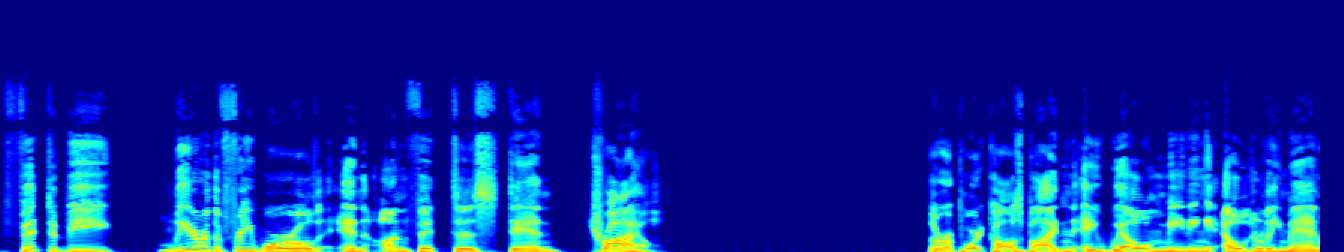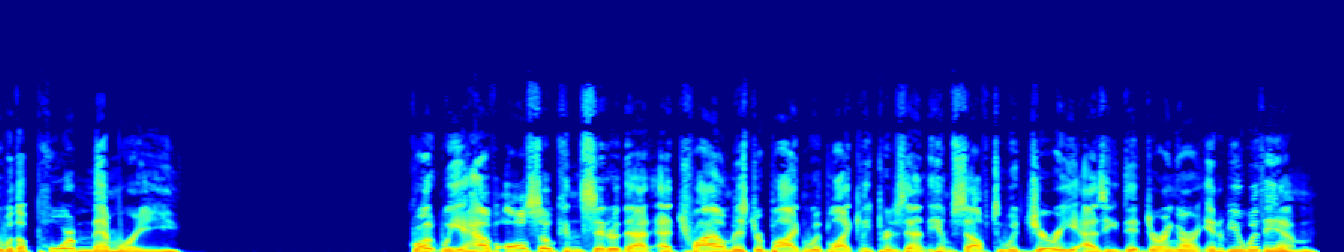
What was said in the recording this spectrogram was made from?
fit to be leader of the free world and unfit to stand trial? The report calls Biden a well meaning elderly man with a poor memory. Quote, we have also considered that at trial, Mr. Biden would likely present himself to a jury as he did during our interview with him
